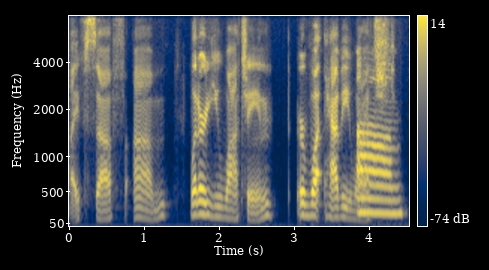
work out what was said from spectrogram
life stuff. Um, what are you watching or what have you watched? Um,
